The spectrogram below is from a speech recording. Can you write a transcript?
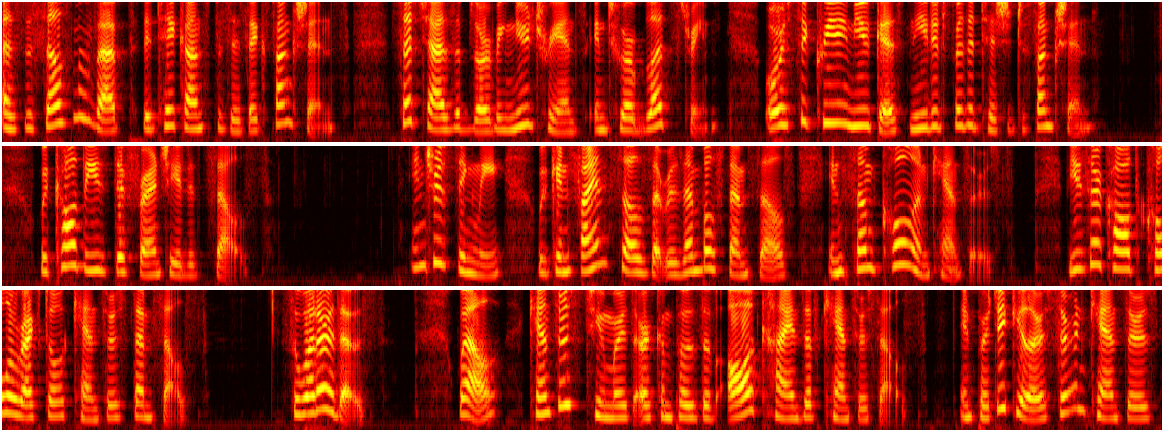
As the cells move up, they take on specific functions, such as absorbing nutrients into our bloodstream or secreting mucus needed for the tissue to function. We call these differentiated cells. Interestingly, we can find cells that resemble stem cells in some colon cancers. These are called colorectal cancer stem cells. So what are those? Well, cancerous tumors are composed of all kinds of cancer cells. In particular, certain cancers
